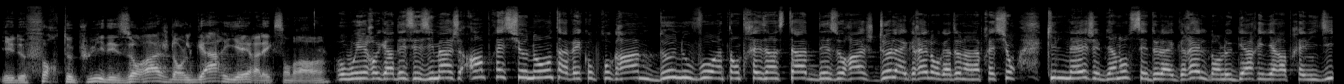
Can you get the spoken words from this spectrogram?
Il y a eu de fortes pluies et des orages dans le Gard hier, Alexandra. Hein. oui, regardez ces images impressionnantes avec au programme de nouveau un temps très instable, des orages, de la grêle. Regardez, on a l'impression qu'il neige. Eh bien non, c'est de la grêle dans le Gard hier après-midi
